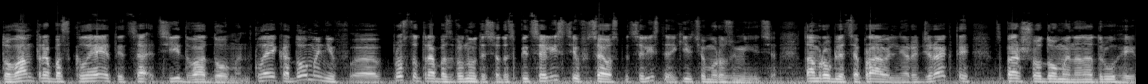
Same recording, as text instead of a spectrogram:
то вам треба склеїти ця, ці два домени. Склейка доменів е, просто треба звернутися до спеціалістів, SEO спеціалістів, які в цьому розуміються. Там робляться правильні редиректи з першого домена на другий,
